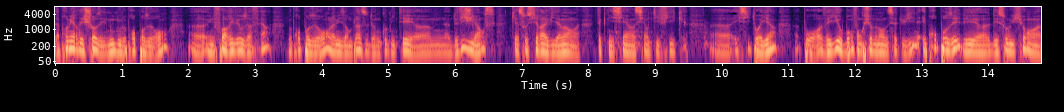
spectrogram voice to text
la première des choses, et nous nous le proposerons, une fois arrivé aux à faire, nous proposerons la mise en place d'un comité euh, de vigilance qui associera évidemment techniciens, scientifiques euh, et citoyens pour veiller au bon fonctionnement de cette usine et proposer des, euh, des solutions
